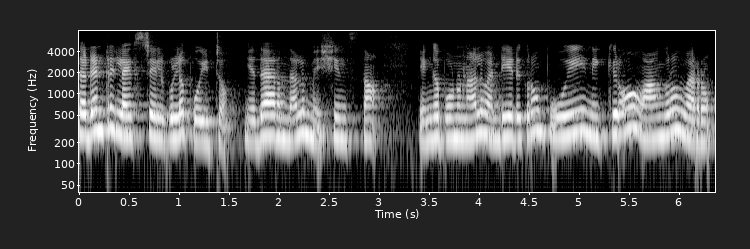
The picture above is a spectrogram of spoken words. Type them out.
செடன்ட்ரி லைஃப் ஸ்டைலுக்குள்ளே போயிட்டோம். எதாக இருந்தாலும் மெஷின்ஸ் தான். எங்கே போகணுன்னாலும் வண்டி எடுக்கிறோம் போய் நிற்கிறோம் வாங்குகிறோம் வர்றோம்.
